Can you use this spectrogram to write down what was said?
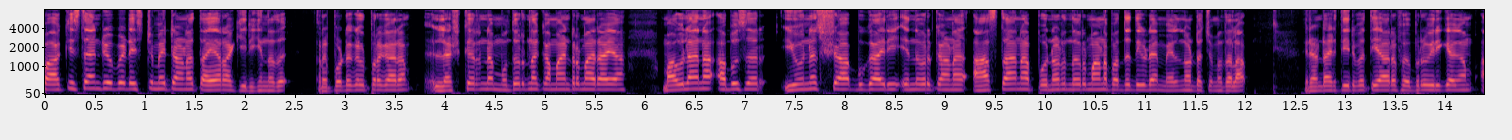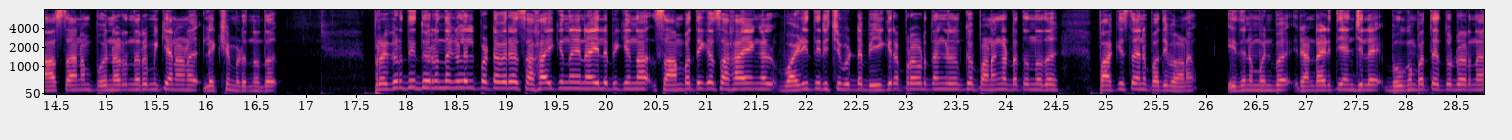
പാകിസ്ഥാൻ രൂപയുടെ എസ്റ്റിമേറ്റാണ് തയ്യാറാക്കിയിരിക്കുന്നത്. റിപ്പോർട്ടുകൾ പ്രകാരം ലഷ്കറിന്റെ മുതിർന്ന കമാൻഡർമാരായ മൗലാന അബുസർ യൂനസ് ഷാ ബുഗാരി എന്നിവർക്കാണ് ആസ്ഥാന പുനർനിർമ്മാണ പദ്ധതിയുടെ മേൽനോട്ട ചുമതല. രണ്ടായിരത്തി ഇരുപത്തിയാറ് ഫെബ്രുവരിക്കകം ആസ്ഥാനം പുനർനിർമ്മിക്കാനാണ് ലക്ഷ്യമിടുന്നത്. പ്രകൃതി ദുരന്തങ്ങളിൽപ്പെട്ടവരെ സഹായിക്കുന്നതിനായി ലഭിക്കുന്ന സാമ്പത്തിക സഹായങ്ങൾ വഴിതിരിച്ചുവിട്ട് ഭീകരപ്രവർത്തനങ്ങൾക്ക് പണം കണ്ടെത്തുന്നത് പാകിസ്ഥാന് പതിവാണ്. ഇതിനു മുൻപ് രണ്ടായിരത്തി അഞ്ചിലെ ഭൂകമ്പത്തെ തുടർന്ന്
